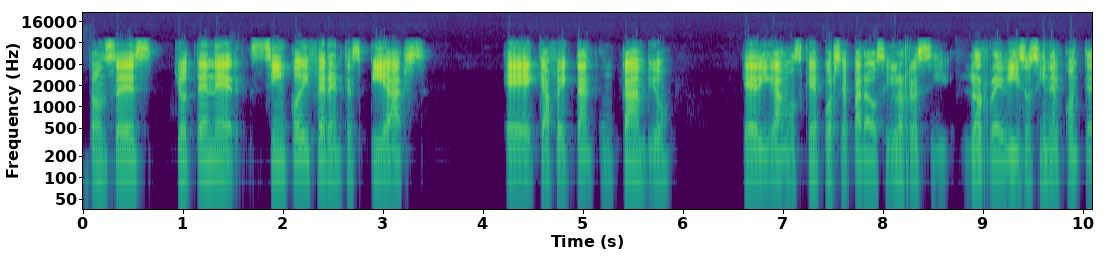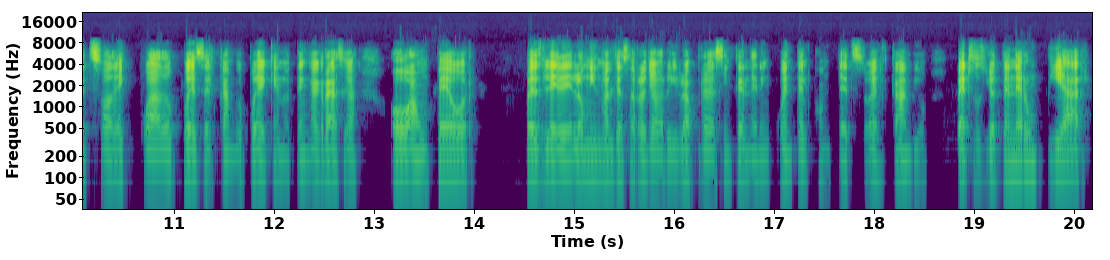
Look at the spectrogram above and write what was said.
Entonces, yo tener cinco diferentes PRs eh, que afectan un cambio que digamos que por separado si lo, lo reviso sin el contexto adecuado, pues el cambio puede que no tenga gracia o aún peor, pues le dé lo mismo al desarrollador y lo apruebe sin tener en cuenta el contexto del cambio versus yo tener un PR,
